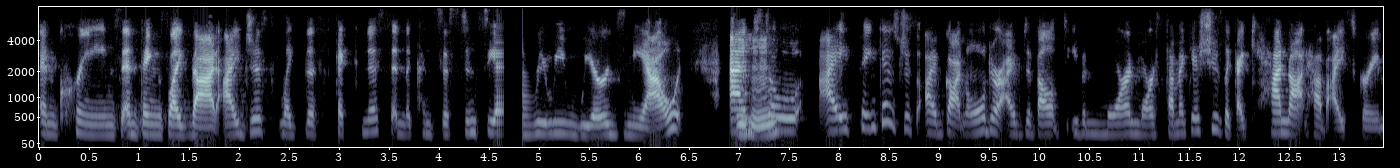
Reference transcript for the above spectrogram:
and creams and things like that. I just like the thickness and the consistency really weirds me out. And Mhm. so I think as just I've gotten older, I've developed even more and more stomach issues. Like I cannot have ice cream.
